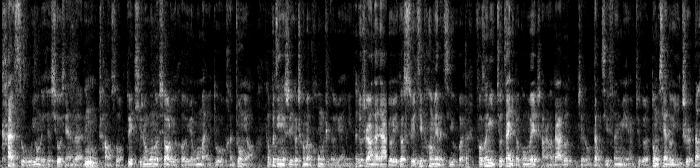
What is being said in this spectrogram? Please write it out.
看似无用的一些休闲的那种场所，对提升工作效率和员工满意度很重要。它不仅仅是一个成本控制的原因，它就是让大家有一个随机碰面的机会。否则你就在你的工位上，然后大家都这种等级分明，这个动线都一致，那。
